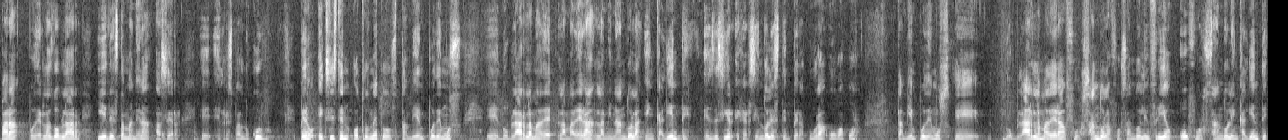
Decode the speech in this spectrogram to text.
para poderlas doblar y de esta manera hacer eh, el respaldo curvo. Pero existen otros métodos, también podemos eh, doblar la madera laminándola en caliente, es decir, ejerciéndoles temperatura o vapor. También podemos eh, doblar la madera forzándola, forzándola en frío o forzándola en caliente,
